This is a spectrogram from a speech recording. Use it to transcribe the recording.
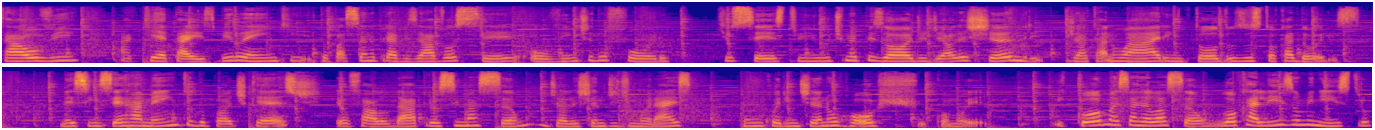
Salve! Aqui é Thaís Bilenque e tô passando para avisar você, ouvinte do Foro, que o sexto e último episódio de Alexandre já está no ar em todos os tocadores. Nesse encerramento do podcast, eu falo da aproximação de Alexandre de Moraes com um corintiano roxo como ele e como essa relação localiza o ministro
